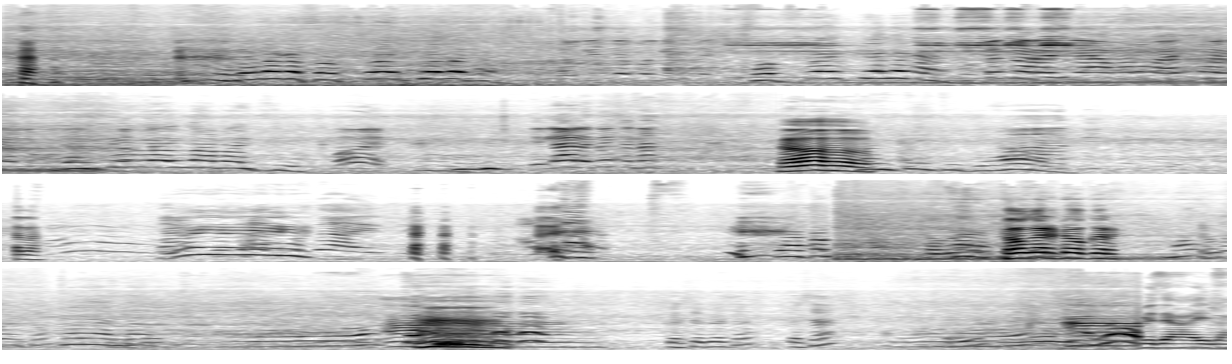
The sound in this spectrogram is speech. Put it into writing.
केलं का सबस्क्राईब केलं का सबस्क्राईब केलं का लावून दाबायची हो हो घंटीची, हो. चला आता ठोकर कसं कसं द्या आईला.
